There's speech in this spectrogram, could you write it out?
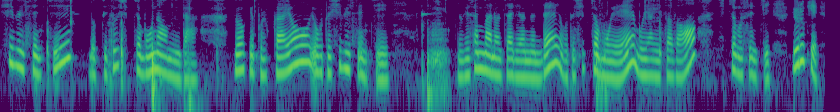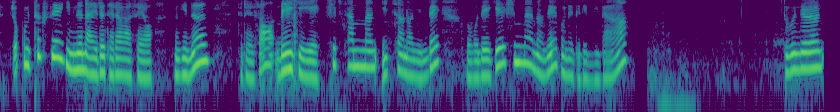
11cm 높이도 10.5 나옵니다. 여기 볼까요? 요것도 11cm 여기 3만원짜리였는데 이것도 10.5에 모양이 있어서 10.5cm 이렇게 조금 특색 있는 아이를 데려가세요. 여기는 그래서 4개에 13만 2천원인데 요거 4개 10만원에 보내드립니다. 이거는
